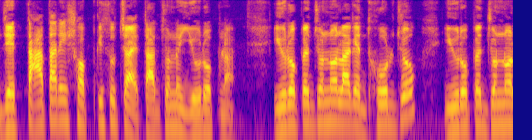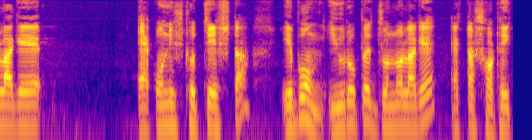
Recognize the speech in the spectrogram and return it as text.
যে তাড়াতাড়ি সবকিছু চায়, তার জন্য ইউরোপ না। ইউরোপের জন্য লাগে ধৈর্য, ইউরোপের জন্য লাগে একনিষ্ঠ চেষ্টা এবং ইউরোপের জন্য লাগে একটা সঠিক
